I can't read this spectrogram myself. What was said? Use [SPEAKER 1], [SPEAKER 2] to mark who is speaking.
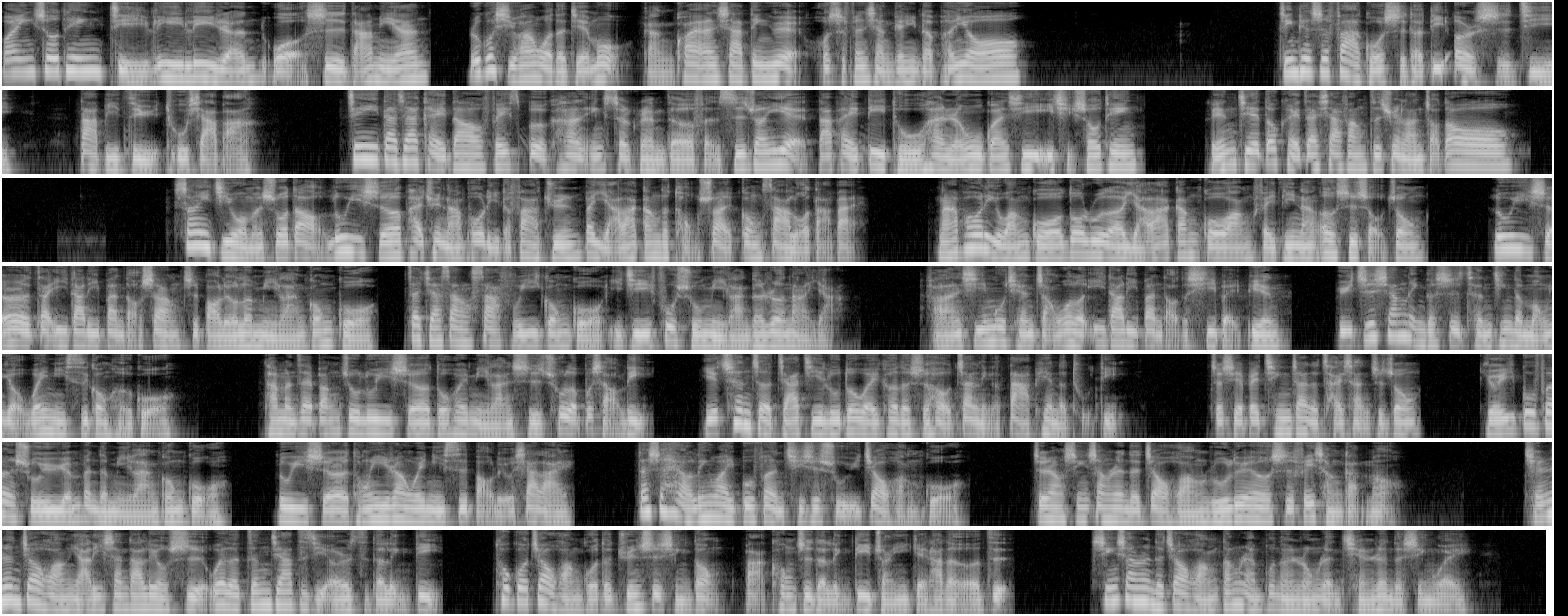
[SPEAKER 1] 欢迎收听《几利利人》，我是达米安。如果喜欢我的节目，赶快按下订阅或是分享给你的朋友哦。今天是法国史的第二十集，大鼻子与秃下巴。建议大家可以到 Facebook 和 Instagram 的粉丝专页搭配地图和人物关系一起收听，连接都可以在下方资讯栏找到哦。上一集我们说到，路易十二派去拿坡里的法军被亚拉冈的统帅贡萨罗打败。拿坡里王国落入了亚拉冈国王斐迪南二世手中。路易十二在意大利半岛上只保留了米兰公国，再加上萨伏伊公国以及附属米兰的热那亚。法兰西目前掌握了意大利半岛的西北边，与之相邻的是曾经的盟友威尼斯共和国。他们在帮助路易十二夺回米兰时出了不少力，也趁着夹击卢多维科的时候占领了大片的土地。这些被侵占的财产之中，有一部分属于原本的米兰公国。路易十二同意让威尼斯保留下来，但是还有另外一部分其实属于教皇国，这让新上任的教皇儒略二世非常感冒。前任教皇亚历山大六世为了增加自己儿子的领地，透过教皇国的军事行动，把控制的领地转移给他的儿子。新上任的教皇当然不能容忍前任的行为，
